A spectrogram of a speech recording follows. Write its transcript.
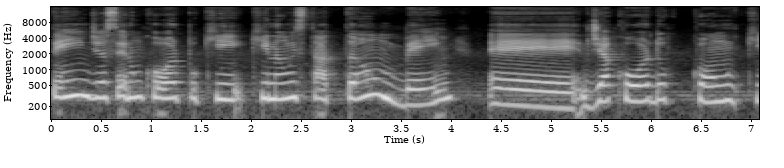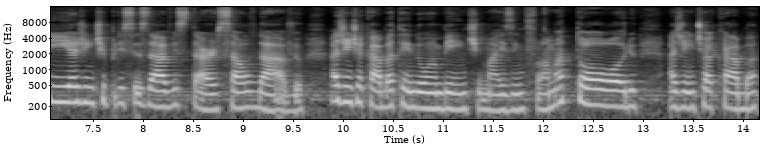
tende a ser um corpo que, que não está tão bem é, de acordo com que a gente precisava estar saudável. A gente acaba tendo um ambiente mais inflamatório, a gente acaba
